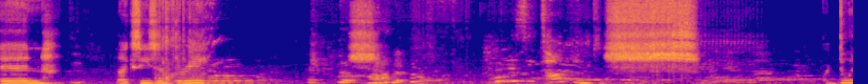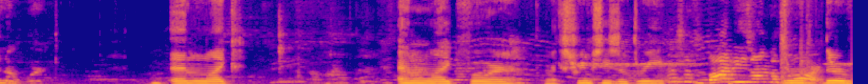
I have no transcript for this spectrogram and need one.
and like season three. Shh. What is he talking to? Shh. We're doing our work. and like and like for like Scream season three, There's just bodies on the there floor. there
